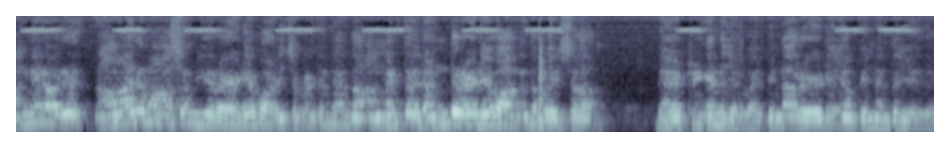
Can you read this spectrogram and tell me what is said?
അങ്ങനെ ഒരു നാല് മാസം ഈ റേഡിയോ പഠിച്ചപ്പോഴേക്കും അങ്ങനത്തെ രണ്ട് റേഡിയോ വാങ്ങുന്ന പൈസ ബാറ്ററിക്ക് തന്നെ ചിലവായി. പിന്നെ ആ റേഡിയോ ഞാൻ പിന്നെ എന്താ ചെയ്ത്?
